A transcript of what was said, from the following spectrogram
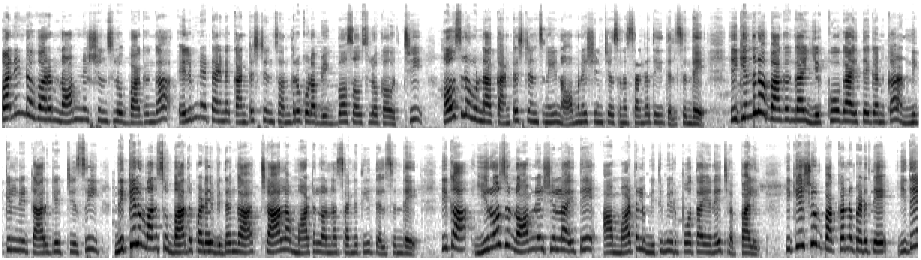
పన్నెండో వారం నామినేషన్స్లో భాగంగా ఎలిమినేట్ అయిన కంటెస్టెంట్స్ అందరూ కూడా బిగ్ బాస్ హౌస్లోకి వచ్చి హౌస్లో ఉన్న కంటెస్టెంట్స్ని నామినేషన్ చేసిన సంగతి తెలిసిందే. ఈ కిందలో భాగంగా ఎక్కువగా అయితే గనక నిఖిల్ని టార్గెట్ చేసి నిఖిల్ మనసు బాధపడే విధంగా చాలా మాటలు అన్న సంగతి తెలిసిందే. ఇక ఈ రోజు నామినేషన్లో అయితే ఆ మాటలు మితిమీరిపోతాయనే చెప్పాలి. ఈ విషయం పక్కన పెడితే ఇదే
